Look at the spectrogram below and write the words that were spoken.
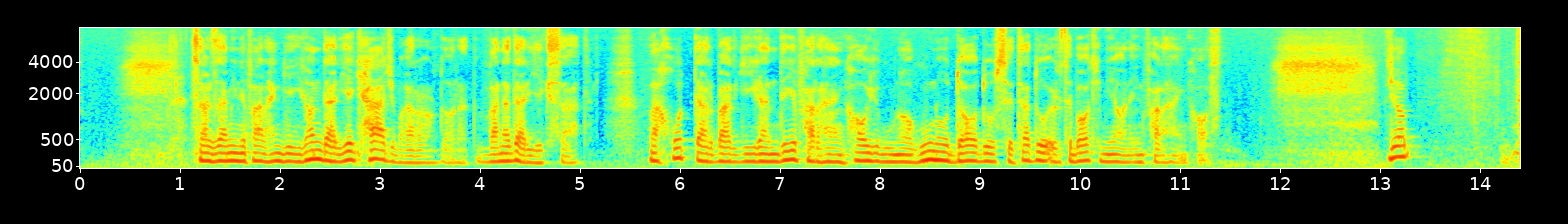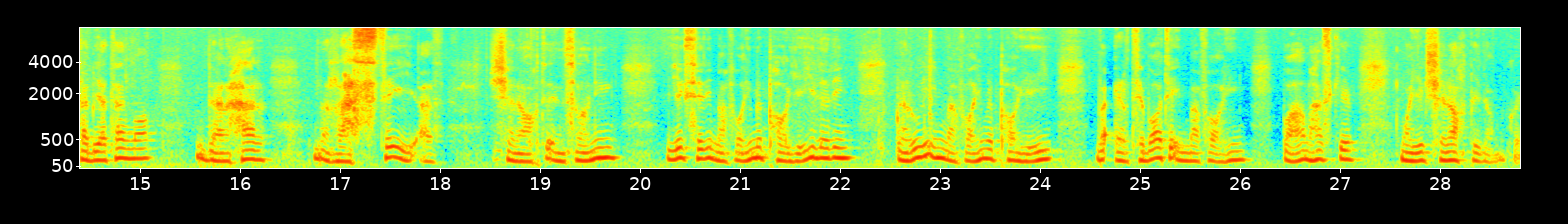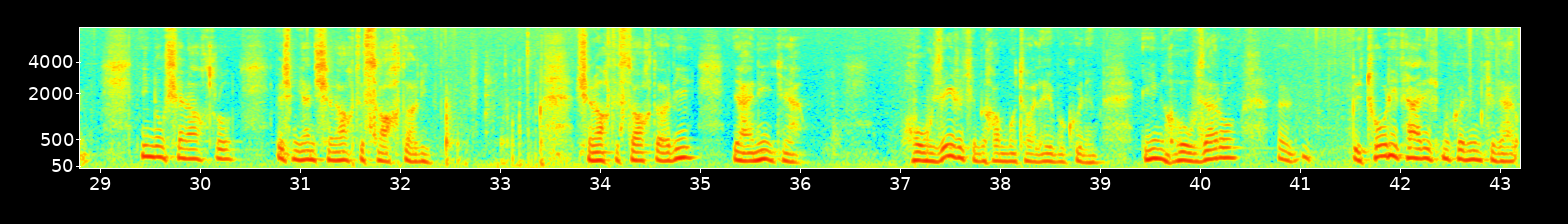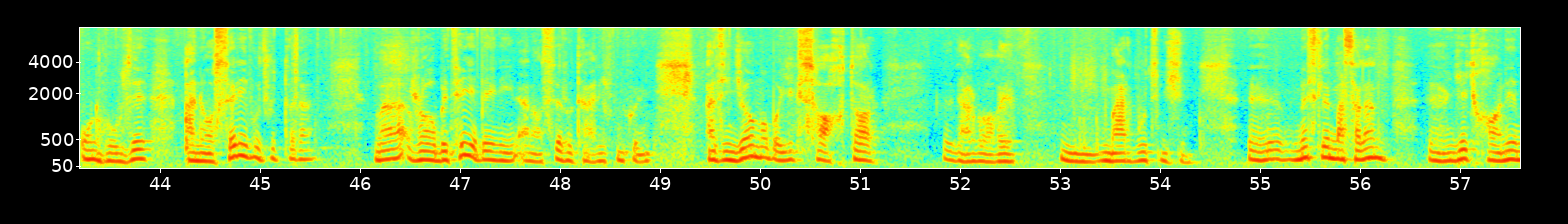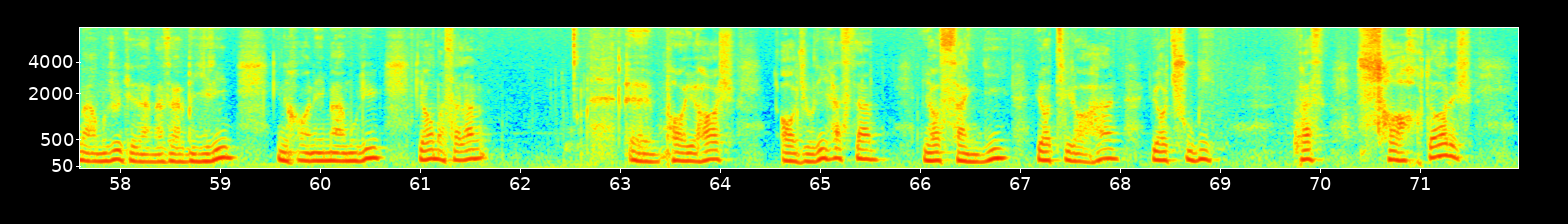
سرزمین فرهنگ ایران در یک حجم قرار دارد و نه در یک سطح. و خود در برگیرنده فرهنگ های گوناگون و داد و ستد و ارتباط میان این فرهنگ هاست یا طبیعتا ما در هر رسته ای از شناخت انسانی یک سری مفاهیم پایه‌ای داریم و روی این مفاهیم پایه‌ای و ارتباط این مفاهیم با هم هست که ما یک شناخت پیدا می‌کنیم. این نوع شناخت رو بهش میگن شناخت ساختاری. شناخت ساختاری یعنی که حوزه ای رو که می‌خوام مطالعه بکنیم این حوزه رو به طوری تعریف می‌کنیم که در اون حوزه عناصری وجود دارن و رابطه بین این عناصر رو تعریف می‌کنیم. از اینجا ما با یک ساختار در واقع مربوط میشیم. مثل مثلا یک خانه معمولی که در نظر بگیریم این خانه معمولی یا مثلا پایهاش آجوری هستن یا سنگی یا تیراهن یا چوبی. پس ساختارش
